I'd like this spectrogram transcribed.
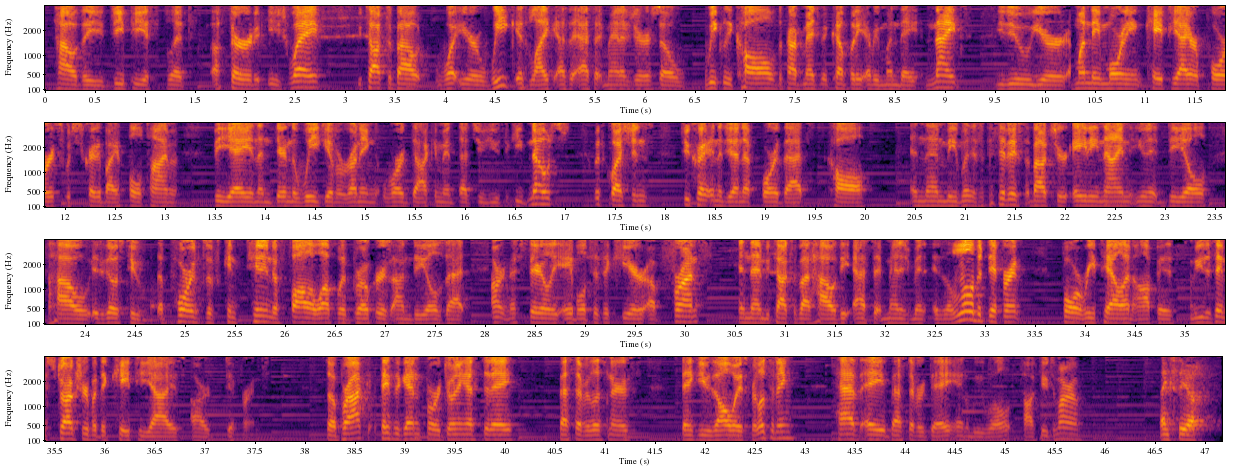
how the GP is split a third each way. We talked about what your week is like as an asset manager. So, weekly call the private management company every Monday night. You do your Monday morning KPI reports, which is created by a full time VA. And then during the week, you have a running Word document that you use to keep notes with questions to create an agenda for that call. And then we went into specifics about your 89 unit deal, how it goes to the importance of continuing to follow up with brokers on deals that aren't necessarily able to secure up front. And then we talked about how the asset management is a little bit different for retail and office. We use the same structure, but the KPIs are different. So, Brock, thanks again for joining us today. Best ever listeners, thank you as always for listening. Have a best ever day, and we will talk to you tomorrow. Thanks, Theo.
